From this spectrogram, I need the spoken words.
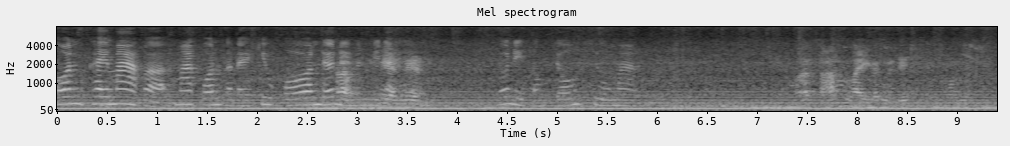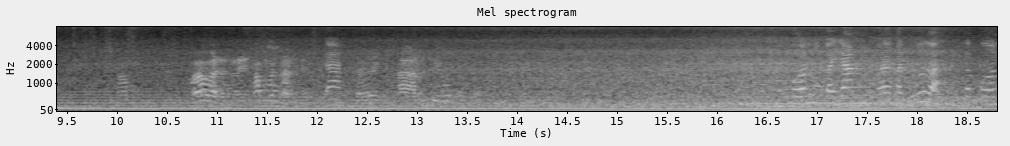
ก่อนใครมากอะมากก่อนก็ได้คิวก่อนเดี๋ยวนี้มันมีได้แน่นเดี๋ยวนี้ต้องจองคิวมาๆมาตามไหลกันเหมือนดิทำมาวันไหนทำมันนั่นเลยจ้ะเลยขาดเร็วก่อนมันก็ยังเอ่อกันรู้ล่ะแต่ก่อน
